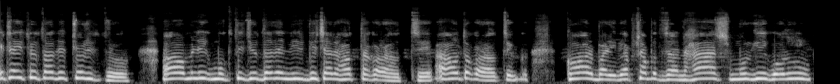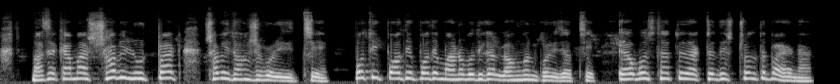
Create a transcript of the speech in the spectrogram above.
এটাই তো তাদের চরিত্র। আওয়ামী লীগ মুক্তিযোদ্ধাদের নির্বিচারে হত্যা করা হচ্ছে, আহত করা হচ্ছে। ঘর বাড়ি ব্যবসা প্রতিষ্ঠান, হাঁস, মুরগি, গরু, মাছের খামার, সবই লুটপাট, সবই ধ্বংস করে দিচ্ছে। প্রতি পদে পদে মানবাধিকার লঙ্ঘন করে যাচ্ছে। এ অবস্থা তো একটা দেশ চলতে পারে না।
